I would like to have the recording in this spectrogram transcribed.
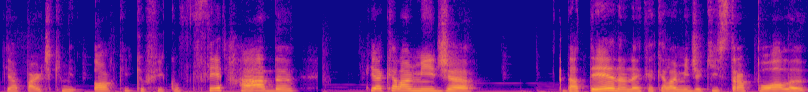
que é a parte que me toca, que eu fico ferrada, que é aquela mídia da Atena, né? Que é aquela mídia que extrapola,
